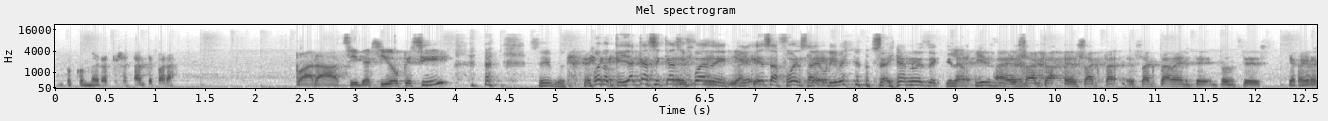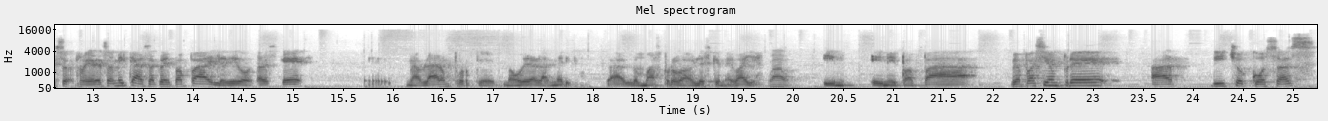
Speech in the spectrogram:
junto con mi representante para para si decido que sí. sí, pues. Bueno, que ya casi casi fue de que, esa fuerza de Uribe, o sea, ya no es de que la eh, piense. Exacta, exacta, exactamente. Entonces, que regreso, regreso a mi casa con mi papá y le digo, ¿sabes qué? Eh, me hablaron porque no voy a ir a la América. lo más probable es que me vaya. Wow. Y, y mi papá, mi papá siempre ha dicho cosas,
